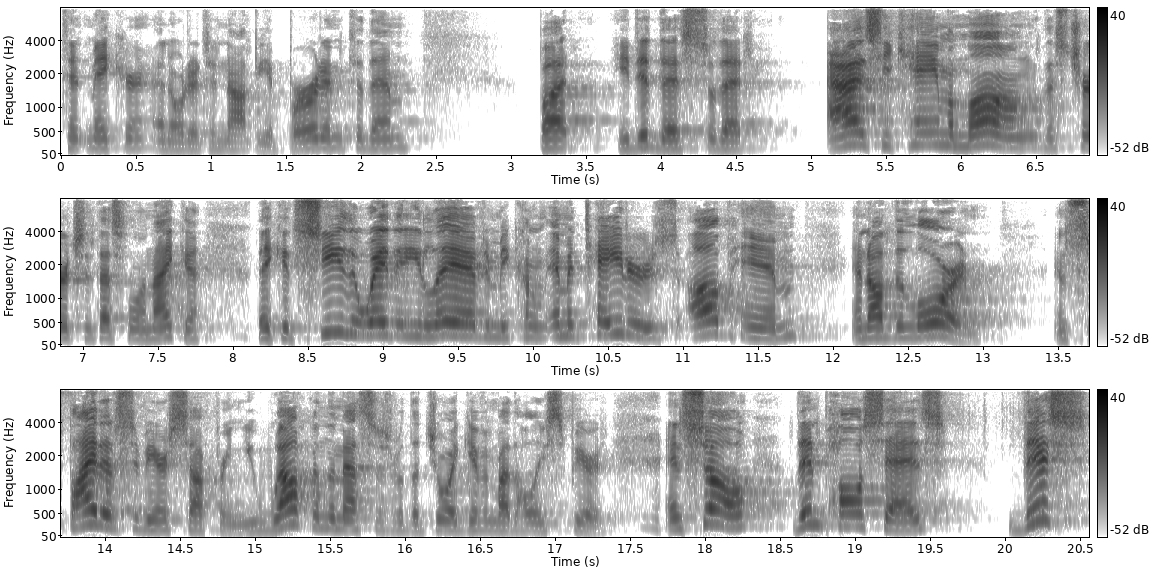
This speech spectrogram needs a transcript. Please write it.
tent maker in order to not be a burden to them. But he did this so that as he came among this church in Thessalonica, they could see the way that he lived and become imitators of him and of the Lord. In spite of severe suffering, you welcome the message with the joy given by the Holy Spirit. And so, then Paul says, This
